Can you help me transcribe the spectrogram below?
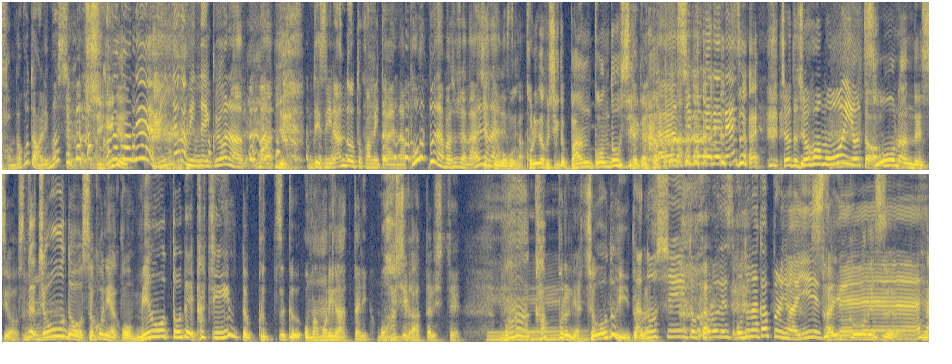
そんなことあります不 不思議で。みんながみんな行くような、まあ、ディズニーランドとかみたいなポップな場所じゃないじゃないですか。もこれが不思議だ晩婚同士やから。あ渋めでね はいちょっと情報も多いよと。そうなんですよ。でちょうどそこにはこう夫婦でカチンとくっつくお守りがあったりお箸があったりしてまあカップルにはちょうどいいところ楽しいところです。大人カップルにはいいですね。最高です。な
